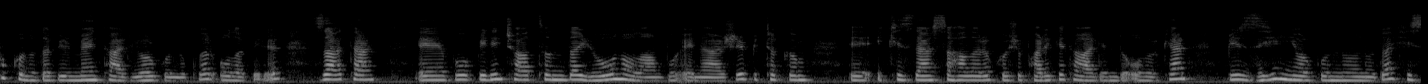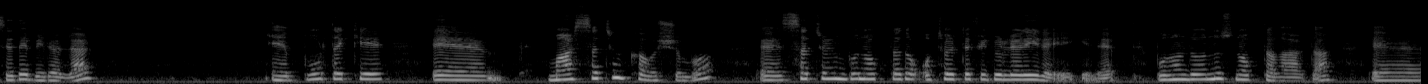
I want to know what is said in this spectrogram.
bu konuda bir mental yorgunluklar olabilir. Zaten e, bu bilinçaltında yoğun olan bu enerji bir takım e, ikizler sahalara koşup hareket halinde olurken bir zihin yorgunluğunu da hissedebilirler. E, buradaki e, Mars-Satürn kavuşumu e, Satürn bu noktada otorite figürleriyle ilgili. Bulunduğunuz noktalarda e,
